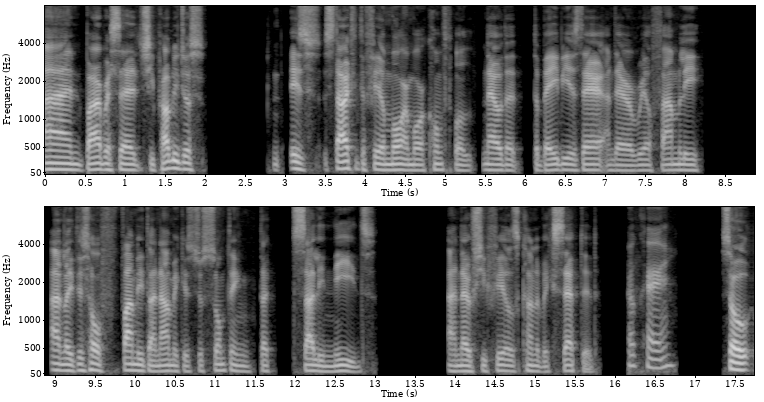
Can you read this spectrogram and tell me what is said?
And Barbara said she probably just is starting to feel more and more comfortable now that the baby is there and they're a real family. And like this whole family dynamic is just something that Sallie needs. And now she feels kind of accepted. okay. So,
